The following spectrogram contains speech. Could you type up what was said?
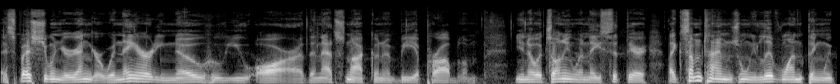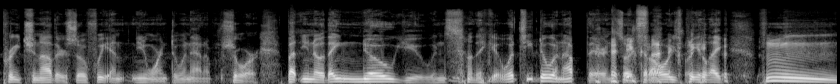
especially when you're younger, when they already know who you are, then that's not going to be a problem. You know, it's only when they sit there, like sometimes when we live one thing, we preach another. So if we, and you weren't doing that, I'm sure, but you know, they know you. And so they go, what's he doing up there? And so it could always be like, hmm,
